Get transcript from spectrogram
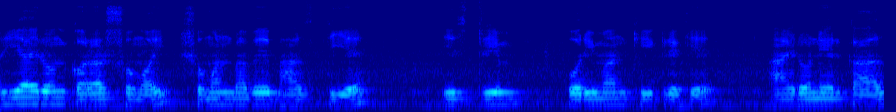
রিআইরন করার সময় সমানভাবে ভাঁজ দিয়ে স্ট্রিম পরিমাণ ঠিক রেখে আয়রনের কাজ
